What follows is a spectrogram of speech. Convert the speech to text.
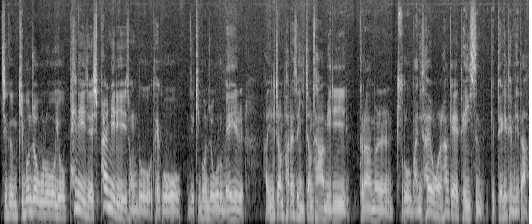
지금 기본적으로 요 펜이 이제 18mm 정도 되고 이제 기본적으로 매일 한 1.8에서 2.4mg을 주로 많이 사용을 하게 돼 있음 되게 됩니다.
